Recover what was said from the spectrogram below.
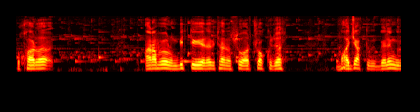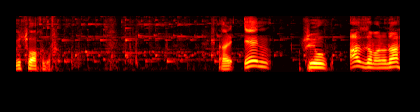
Yukarıda araba yolun bittiği yerde bir tane su var. Çok güzel. Bacak gibi, belim gibi su akıyor. Yani en suyun az zamanında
